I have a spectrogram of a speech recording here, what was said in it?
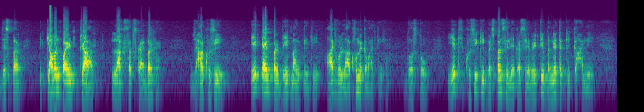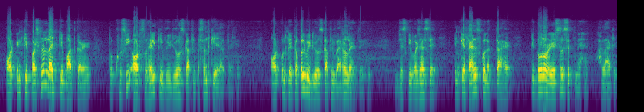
जिस पर इक्यावन पॉइंट चार लाख सब्सक्राइबर हैं, जहाँ खुशी एक टाइम पर भीख मांगती थी, आज वो लाखों में कमाती हैं। दोस्तों, ये थी खुशी की बचपन से लेकर सेलिब्रिटी बनने तक की कहानी। और इनकी पर्सनल लाइफ की बात करें तो खुशी और सुहेल की वीडियोस काफ़ी पसंद किए जाते हैं और उनके कपल वीडियोस काफ़ी वायरल रहते हैं, जिसकी वजह से इनके फैंस को लगता है कि दोनों रिलेशनशिप में हैं। हालाँकि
